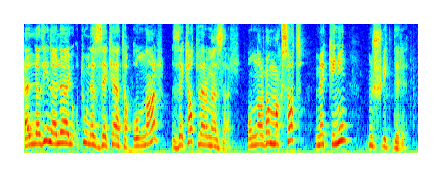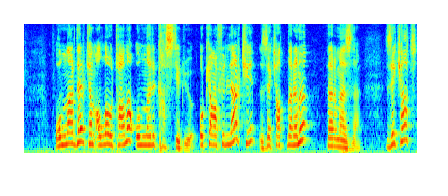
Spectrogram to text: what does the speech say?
اَلَّذ۪ينَ لَا يُؤْتُونَ الزَّكَاةَ Onlar zekat vermezler. Onlardan maksat Mekke'nin müşrikleri. Onlar derken Allahu Teala onları kastediyor. O kafirler ki zekatlarını vermezler. Zekat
